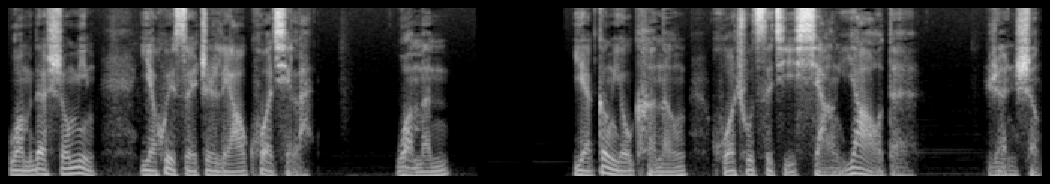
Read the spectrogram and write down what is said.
我们的生命也会随之辽阔起来，我们也更有可能活出自己想要的人生。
